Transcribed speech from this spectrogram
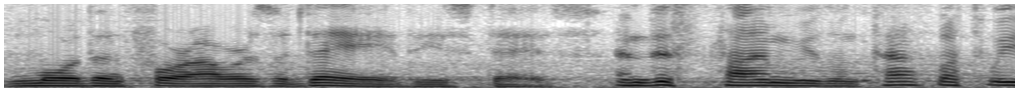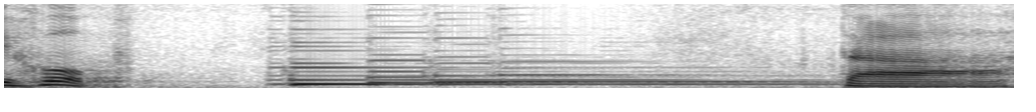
more than four hours a day these days. And this time we don't have, but we hope. The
